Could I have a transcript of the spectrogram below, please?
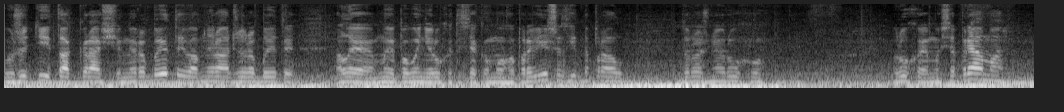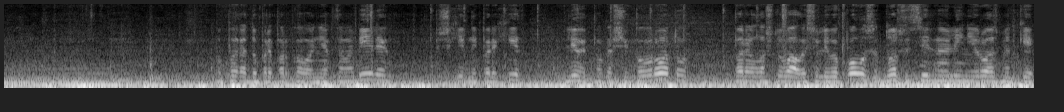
У житті так краще не робити, вам не раджу робити, але ми повинні рухатися якомога правіше згідно правил дорожнього руху. Рухаємося прямо. Попереду припарковані автомобілі, пішохідний перехід, лівий покажчик повороту, перелаштувалися у ліву полосу до суцільної лінії розмітки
